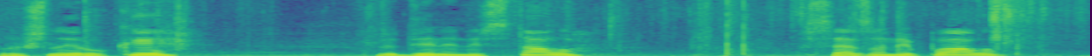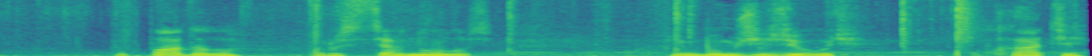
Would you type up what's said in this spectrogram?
пройшли руки, людини не стало, все занепало, попадало, розтягнулось, і бомжі живуть в хаті.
